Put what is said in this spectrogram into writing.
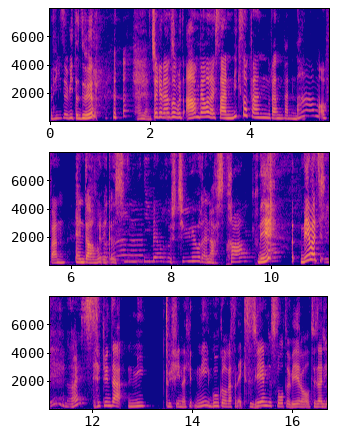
vieze witte deur. Dat je dan zo moet aanbellen, daar staat niks op van, van, van naam of van... En daar Heb ik- misschien e-mail gestuurd en afspraak. Nee, nee want je, Oké, nice. je kunt dat niet terugvinden. Je kunt niet googlen, dat is een extreem gesloten wereld. Dus dat is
